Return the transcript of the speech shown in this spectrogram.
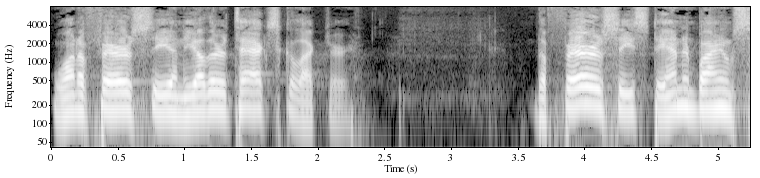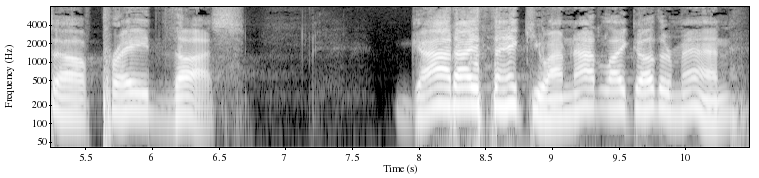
one a Pharisee and the other a tax collector. The Pharisee, standing by himself, prayed thus God, I thank you, I'm not like other men,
